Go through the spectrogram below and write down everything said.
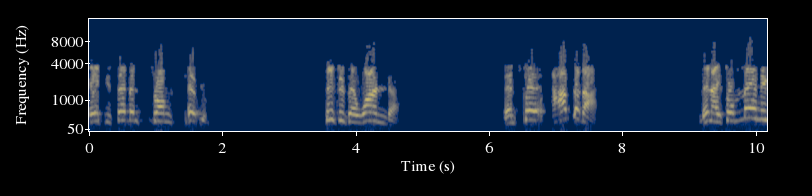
87 strong stadium. This is a wonder. And so after that, then I saw many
